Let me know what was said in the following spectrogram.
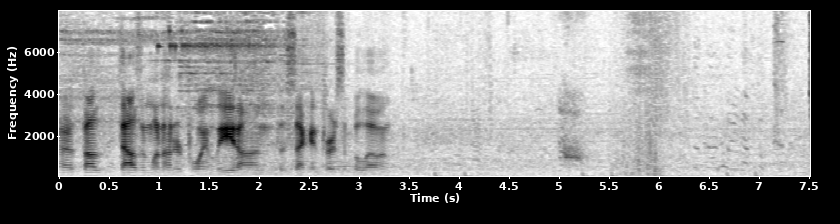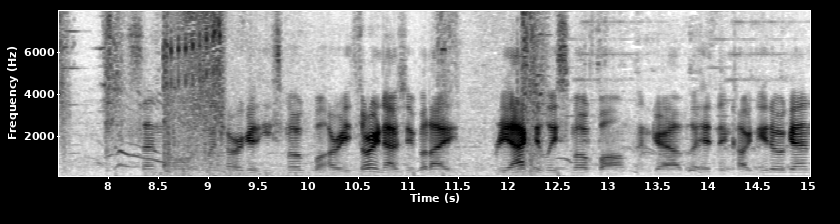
uh, about 1,100 point lead on the second person below him. Sentinel is my target. He smoke bomb, or he throwing knives me, but I reactively smoke bomb and grab a hidden incognito again.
